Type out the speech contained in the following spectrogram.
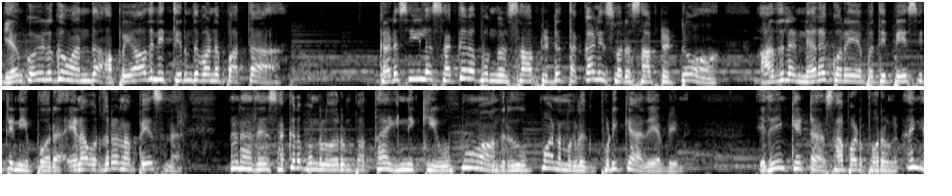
என் கோயிலுக்கும் வந்த அப்போயாவது நீ திருந்துவான்னு பார்த்தா கடைசியில் சக்கரை பொங்கல் சாப்பிட்டுட்டு தக்காளி சோறை சாப்பிட்டுட்டும் அதில் நிற குறையை பற்றி பேசிட்டு நீ போகிற ஏன்னா ஒரு தடவை நான் பேசினேன் என்னடா அது சக்கரை பொங்கல் வரும்னு பார்த்தா இன்னைக்கு உப்புமா வந்துடுது உப்புமா நம்மளுக்கு பிடிக்காதே அப்படின்னு. எதையும் கேட்டேன் சாப்பாடு போகிறவங்க இங்கே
